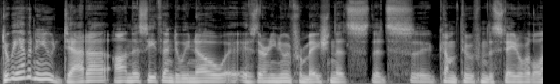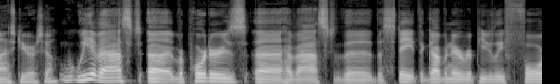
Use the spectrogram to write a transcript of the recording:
Do we have any new data on this, Ethan? Do we know? Is there any new information that's that's uh, come through from the state over the last year or so? We have asked uh, reporters uh, have asked the the state, the governor, repeatedly for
